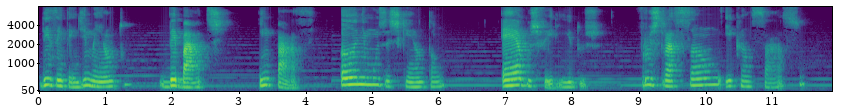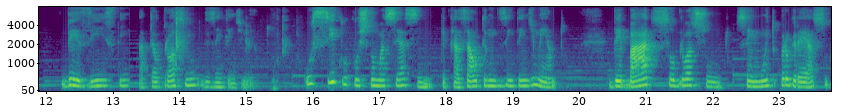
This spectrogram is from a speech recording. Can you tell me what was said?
desentendimento, debate, impasse, ânimos esquentam, egos feridos, frustração e cansaço, desistem até o próximo desentendimento. O ciclo costuma ser assim: o casal tem um desentendimento, debate sobre o assunto, sem muito progresso,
